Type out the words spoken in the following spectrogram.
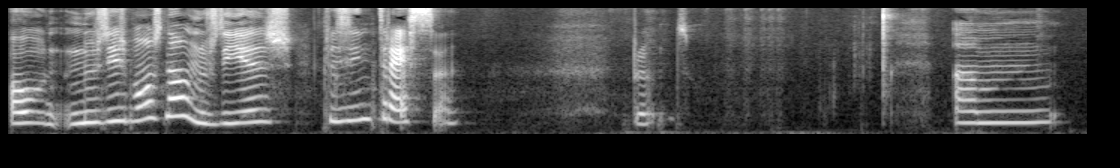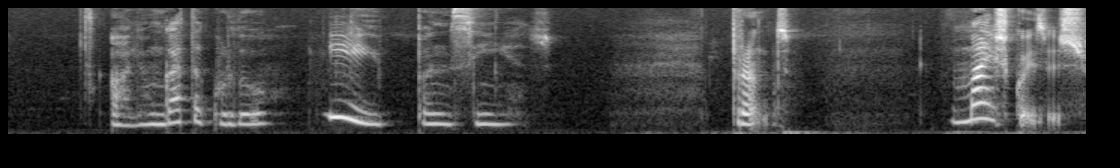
Ou nos dias bons, não, nos dias que lhes interessa. Pronto. Um, olha, um gato acordou. Ih, pancinhas. Pronto. Mais coisas.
